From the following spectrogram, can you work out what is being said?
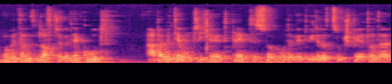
Momentan läuft es sogar sehr gut. Aber mit der Unsicherheit bleibt es so oder wird wieder was zugesperrt oder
